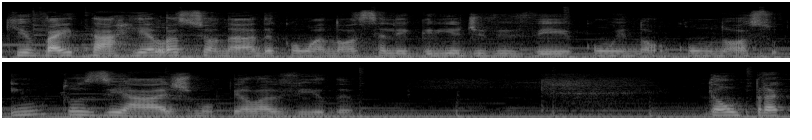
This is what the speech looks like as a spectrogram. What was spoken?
que vai estar relacionada com a nossa alegria de viver, com o, nosso entusiasmo pela vida. Então, para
